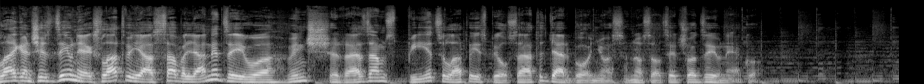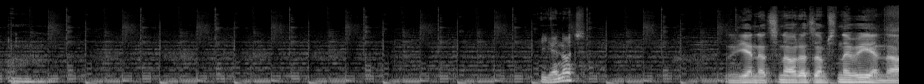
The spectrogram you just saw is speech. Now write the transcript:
Lai gan šis dzīvnieks Latvijā savaļā nedzīvo, viņš redzams piecu Latvijas pilsētu ģerboņos. Nosauciet šo dzīvnieku. Jenots? Vienats nav redzams nevienā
